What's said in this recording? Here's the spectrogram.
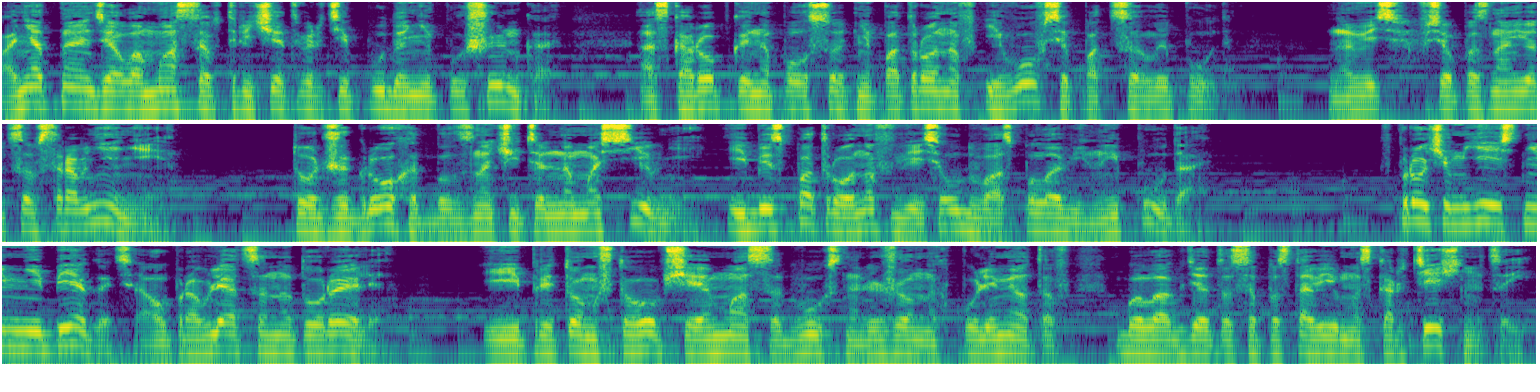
Понятное дело, масса в три четверти пуда не пушинка, а с коробкой на полсотни патронов и вовсе под целый пуд. Но ведь все познается в сравнении. Тот же грохот был значительно массивней и без патронов весил два с половиной пуда. Впрочем, ей с ним не бегать, а управляться на турели. И при том, что общая масса двух снаряженных пулеметов была где-то сопоставима с картечницей,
